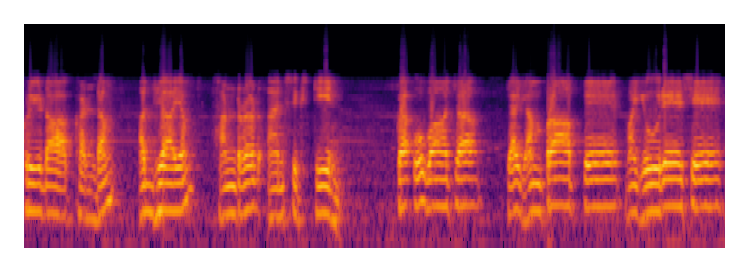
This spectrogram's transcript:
क्रीडाखण्डम् अध्यायं हण्ड्रेड् अण्ड् सिक्स्टीन्। क उवाच चयं प्राप्ते मयूरेशे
